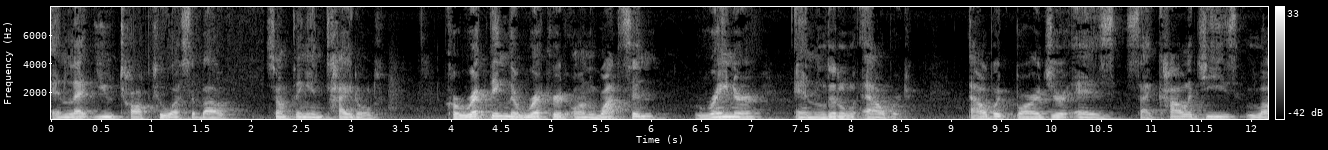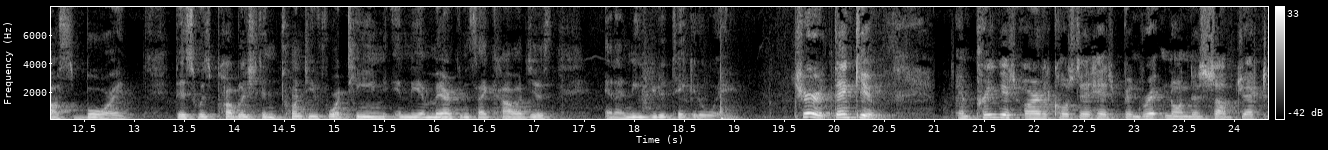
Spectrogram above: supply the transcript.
and let you talk to us about something entitled Correcting the Record on Watson, Rayner, and Little Albert. Albert Barger as Psychology's Lost Boy. This was published in 2014 in the American Psychologist, and I need you to take it away. Sure, thank you. In previous articles that has been written on this subject,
